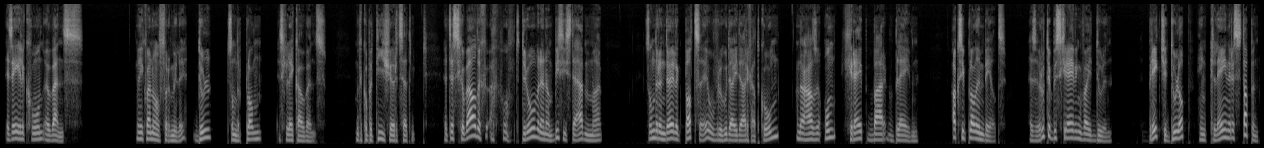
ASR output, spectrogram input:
is eigenlijk gewoon een wens. ik wel nog een formule. Doel zonder plan is gelijk aan wens. Moet ik op een t-shirt zetten. Het is geweldig om te dromen en ambities te hebben, maar zonder een duidelijk pad hè, over hoe dat je daar gaat komen, dan gaan ze ongrijpbaar blijven. Actieplan in beeld is een routebeschrijving van je doelen. Het breekt je doel op in kleinere stappen,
